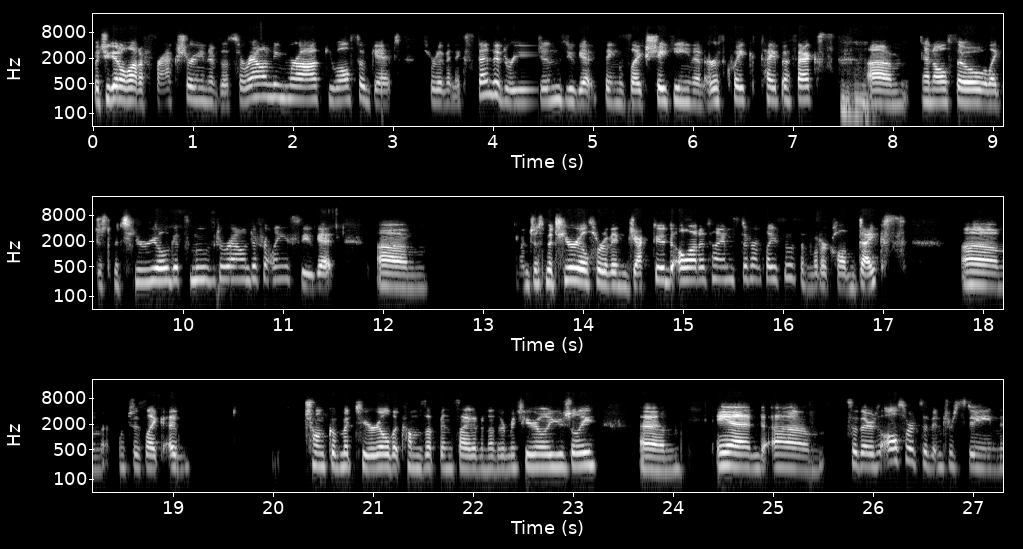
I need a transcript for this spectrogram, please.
but you get a lot of fracturing of the surrounding rock. You also get sort of in extended regions, you get things like shaking and earthquake type effects. Mm-hmm. Um, and also like just material gets moved around differently. So you get um, just material sort of injected a lot of times different places and what are called dikes, um, which is like a chunk of material that comes up inside of another material usually. Um, and um, so there's all sorts of interesting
